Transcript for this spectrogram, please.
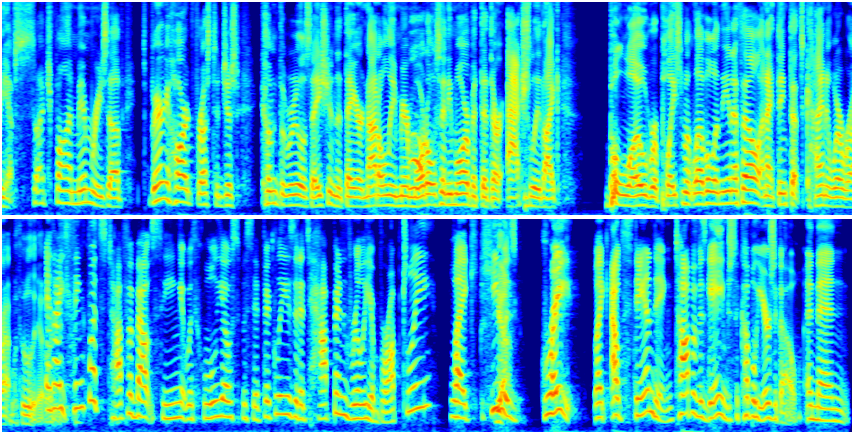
we have such fond memories of, it's very hard for us to just come to the realization that they are not only mere oh. mortals anymore, but that they're actually like below replacement level in the NFL. And I think that's kind of where we're at with Julio. And I think what's tough about seeing it with Julio specifically is that it's happened really abruptly. Like he Yeah. was great, like outstanding, top of his game just a couple years ago, and then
